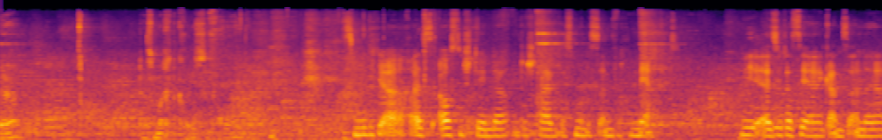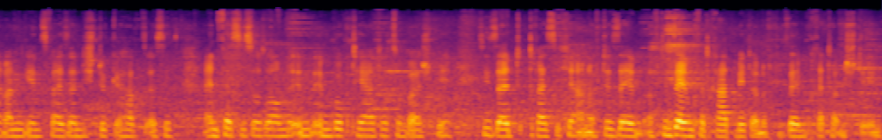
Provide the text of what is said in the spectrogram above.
ja, das macht große Freude. Das würde ich auch als Außenstehender unterschreiben, dass man das einfach merkt. Wie, also, dass ihr eine ganz andere Herangehensweise an die Stücke habt, als jetzt ein festes Ensemble im, im Burgtheater zum Beispiel. Sie seit 30 Jahren auf, derselben, auf denselben Quadratmetern, auf denselben Brettern stehen.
